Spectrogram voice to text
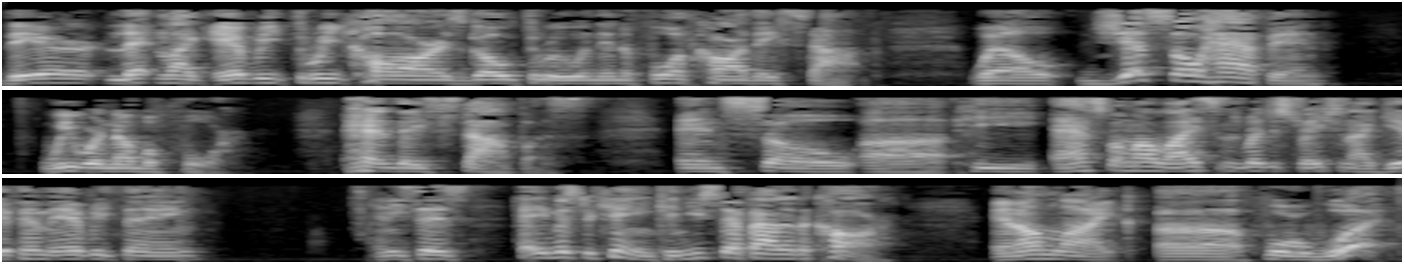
they're letting like every three cars go through and then the fourth car they stop. Well, just so happened we were number four and they stop us. And so uh, he asked for my license registration. I give him everything. And he says, Hey, Mr. King, can you step out of the car? And I'm like, uh, for what?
